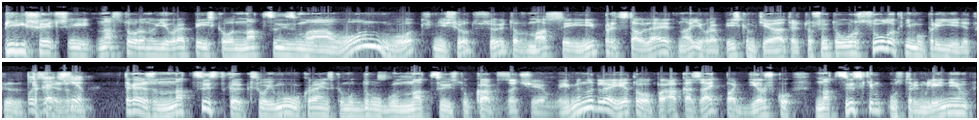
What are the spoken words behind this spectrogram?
перешедший на сторону европейского нацизма, он вот несет все это в массы и представляет на Европейском театре. То, что это Урсула к нему приедет. Вот такая зачем? Же такая же нацистка к своему украинскому другу нацисту. Как, зачем? Именно для этого оказать поддержку нацистским устремлениям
